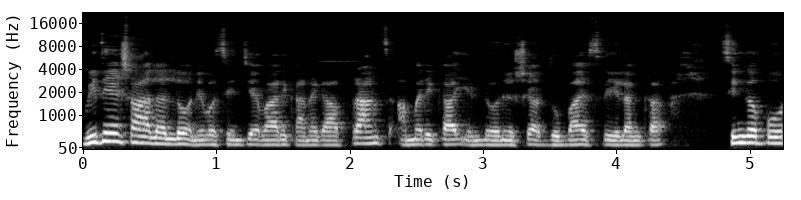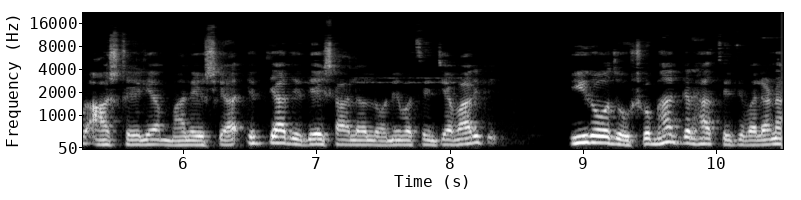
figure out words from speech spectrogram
విదేశాలలో నివసించే వారికి అనగా France America Indonesia Dubai Sri Lanka Singapore Australia Malaysia ఇత్యాది దేశాలలో నివసించే వారికి ఈరోజు శుభగ్రహ స్థితి వలన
